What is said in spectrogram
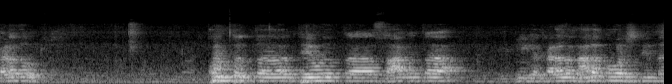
ಕಳೆದು ಕುಂಟುತ್ತಾ ತೇಳುತ್ತ ಸಾಗುತ್ತಾ ಈಗ ಕಳೆದ ನಾಲ್ಕು ವರ್ಷದಿಂದ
